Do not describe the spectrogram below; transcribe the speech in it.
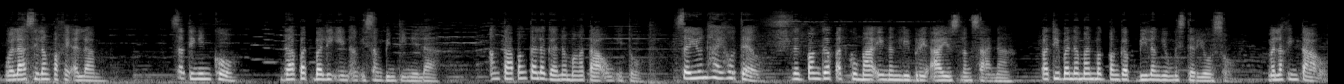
Wala silang pakialam. Sa tingin ko, dapat baliin ang isang binti nila. Ang tapang talaga ng mga taong ito. Sa Yunhai Hotel, nagpanggap at kumain ng libre ayos lang sana. Pati ba naman magpanggap bilang yung misteryoso? Malaking tao.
